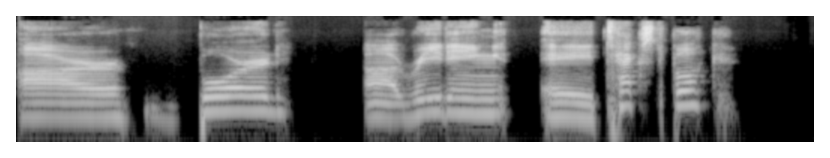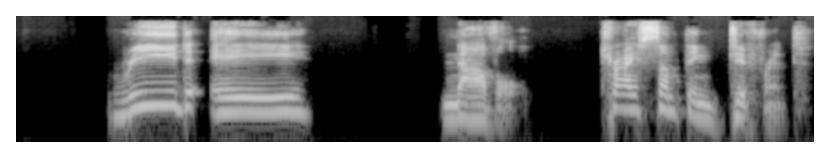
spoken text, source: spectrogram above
are bored uh, reading a textbook, read a novel. Try something different.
